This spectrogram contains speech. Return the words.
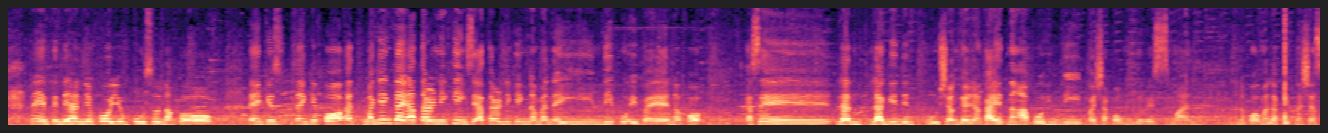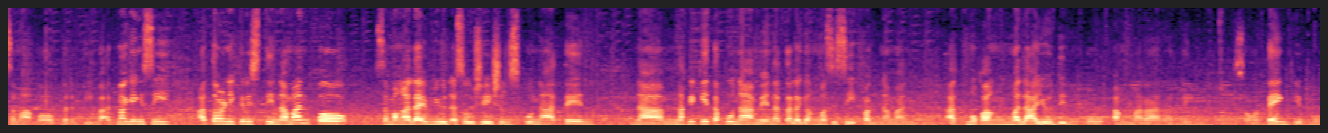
Naiintindihan nyo po yung puso ng co-op. Thank you, thank you po. At maging kay Attorney King, si Attorney King naman ay hindi po iba eh. Ano po, kasi lagi din po siyang ganyan. Kahit na nga po hindi pa siya congressman, ano po, malapit na siya sa mga kooperatiba. At maging si Attorney Christine naman po sa mga livelihood associations po natin na nakikita po namin na talagang masisipag naman at mukhang malayo din po ang mararating. So, thank you po.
